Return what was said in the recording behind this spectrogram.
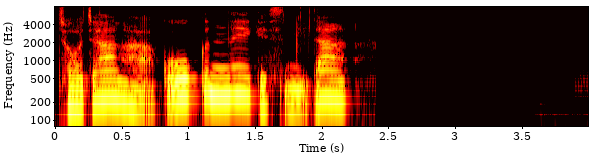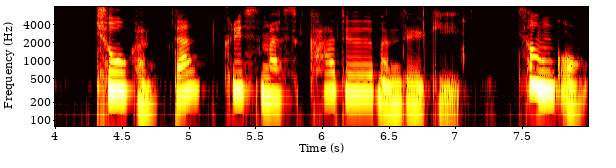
저장하고 끝내겠습니다. 초간단 크리스마스 카드 만들기 성공!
